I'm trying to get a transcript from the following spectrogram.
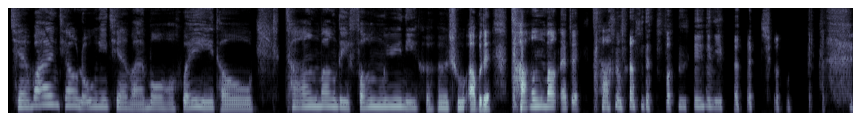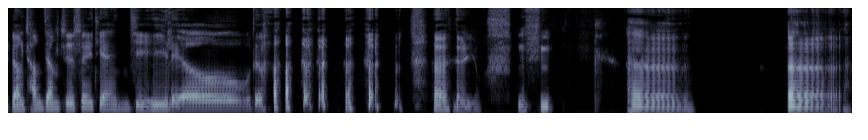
千万条路你千万莫回头。苍茫的风雨你何处？啊，不对，苍茫哎，对，苍茫的风雨你何处？让长江之水天际流，对吧？哎呦，嗯哼，呃呃，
